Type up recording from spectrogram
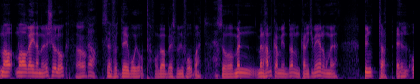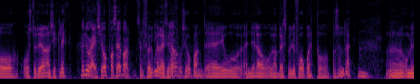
vi har, vi har regna mye sjøl òg. Ja. Ja. Så det er vår jobb å være best mulig forberedt. Så, men men HamKam Mjøndalen kan ikke vi gjøre noe med, unntatt el- å, å studere den skikkelig. Men du reiser jo opp for å se på den. Selvfølgelig reiser jeg Ja. opp for å se på den. Det er jo en del av å være best mulig forberedt på, på søndag. Mm. Uh, og vi,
